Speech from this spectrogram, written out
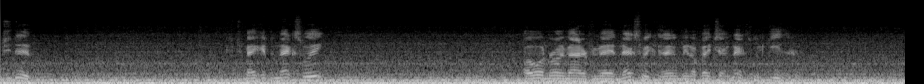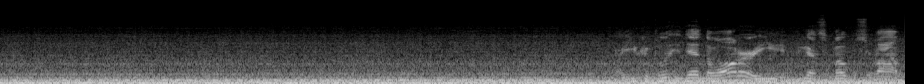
Would you do? Could you make it to next week? Oh, it wouldn't really matter if you made it next week because there ain't gonna be no paycheck next week either. Are you completely dead in the water or you, you got some hope of survival?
